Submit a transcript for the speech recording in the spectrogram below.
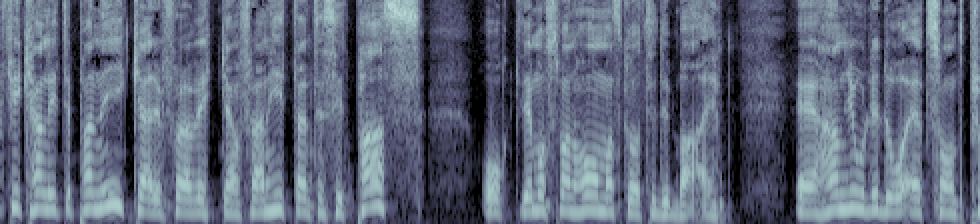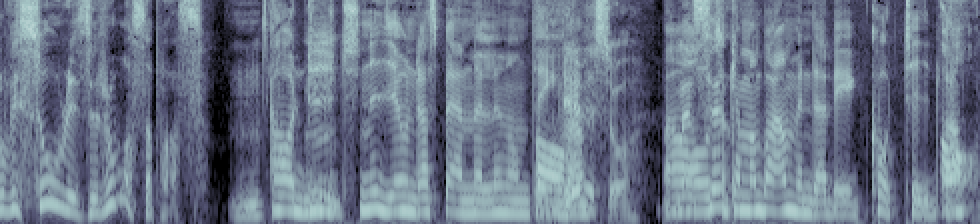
fick han lite panik här i förra veckan för han hittade inte sitt pass och det måste man ha om man ska till Dubai. Eh, han gjorde då ett sånt provisoriskt rosa pass. Ja, dyrt, 900 spänn eller någonting. Ja. Är det så? Ja, Men och så sen- kan man bara använda det i kort tid. Va? Ja,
